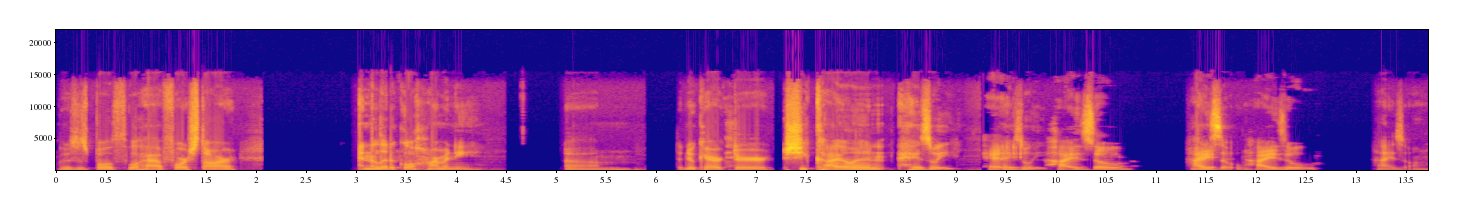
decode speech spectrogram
this both will have four star analytical harmony. Um, the new character Shikanoin Heizou Hey, Haizoi? Heizo? Heizo Heizo? Heizo.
